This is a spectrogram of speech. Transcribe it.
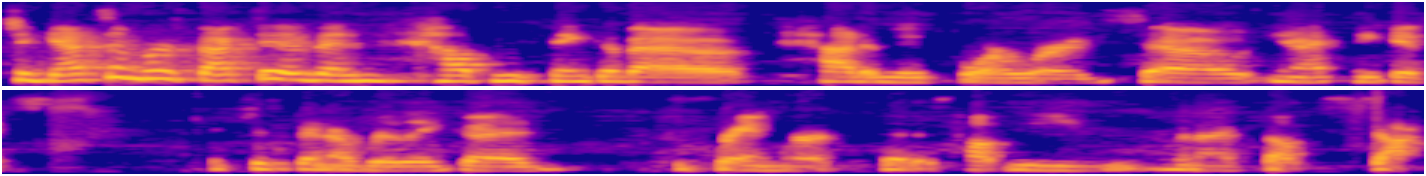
to get some perspective and help you think about how to move forward. So, you know, I think it's it's just been a really good framework that has helped me when I felt stuck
